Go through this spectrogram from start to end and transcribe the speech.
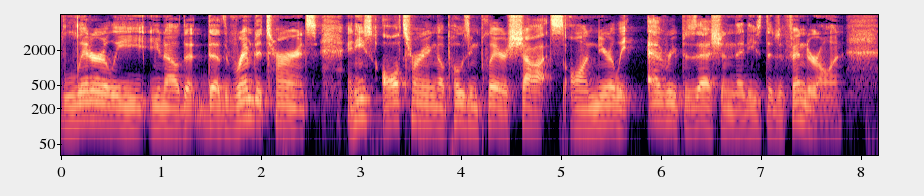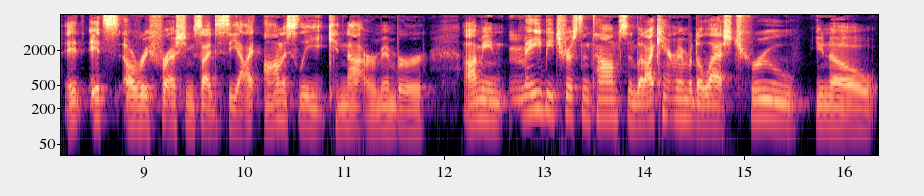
literally, you know, the, the, the rim deterrence and he's altering opposing players' shots on nearly every possession that he's the defender on. It, it's a refreshing sight to see. I honestly cannot remember. I mean, maybe Tristan Thompson, but I can't remember the last true, you know,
